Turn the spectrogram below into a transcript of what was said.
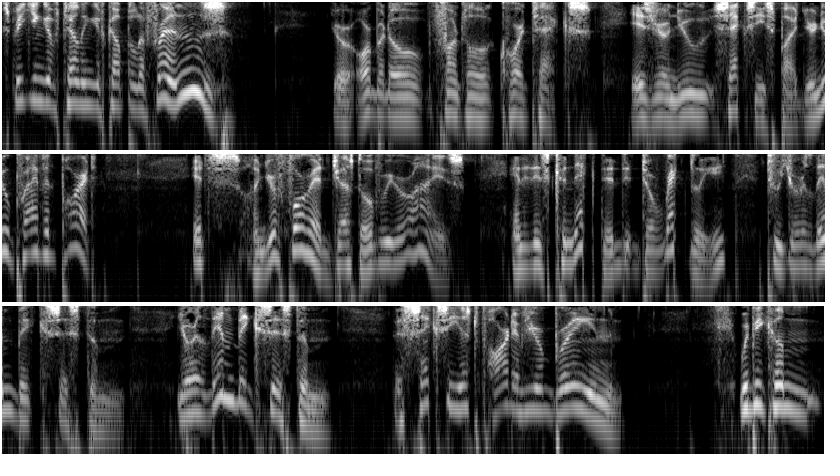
Speaking of telling a couple of friends, your orbitofrontal cortex is your new sexy spot, your new private part. It's on your forehead, just over your eyes, and it is connected directly to your limbic system. Your limbic system, the sexiest part of your brain. We become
